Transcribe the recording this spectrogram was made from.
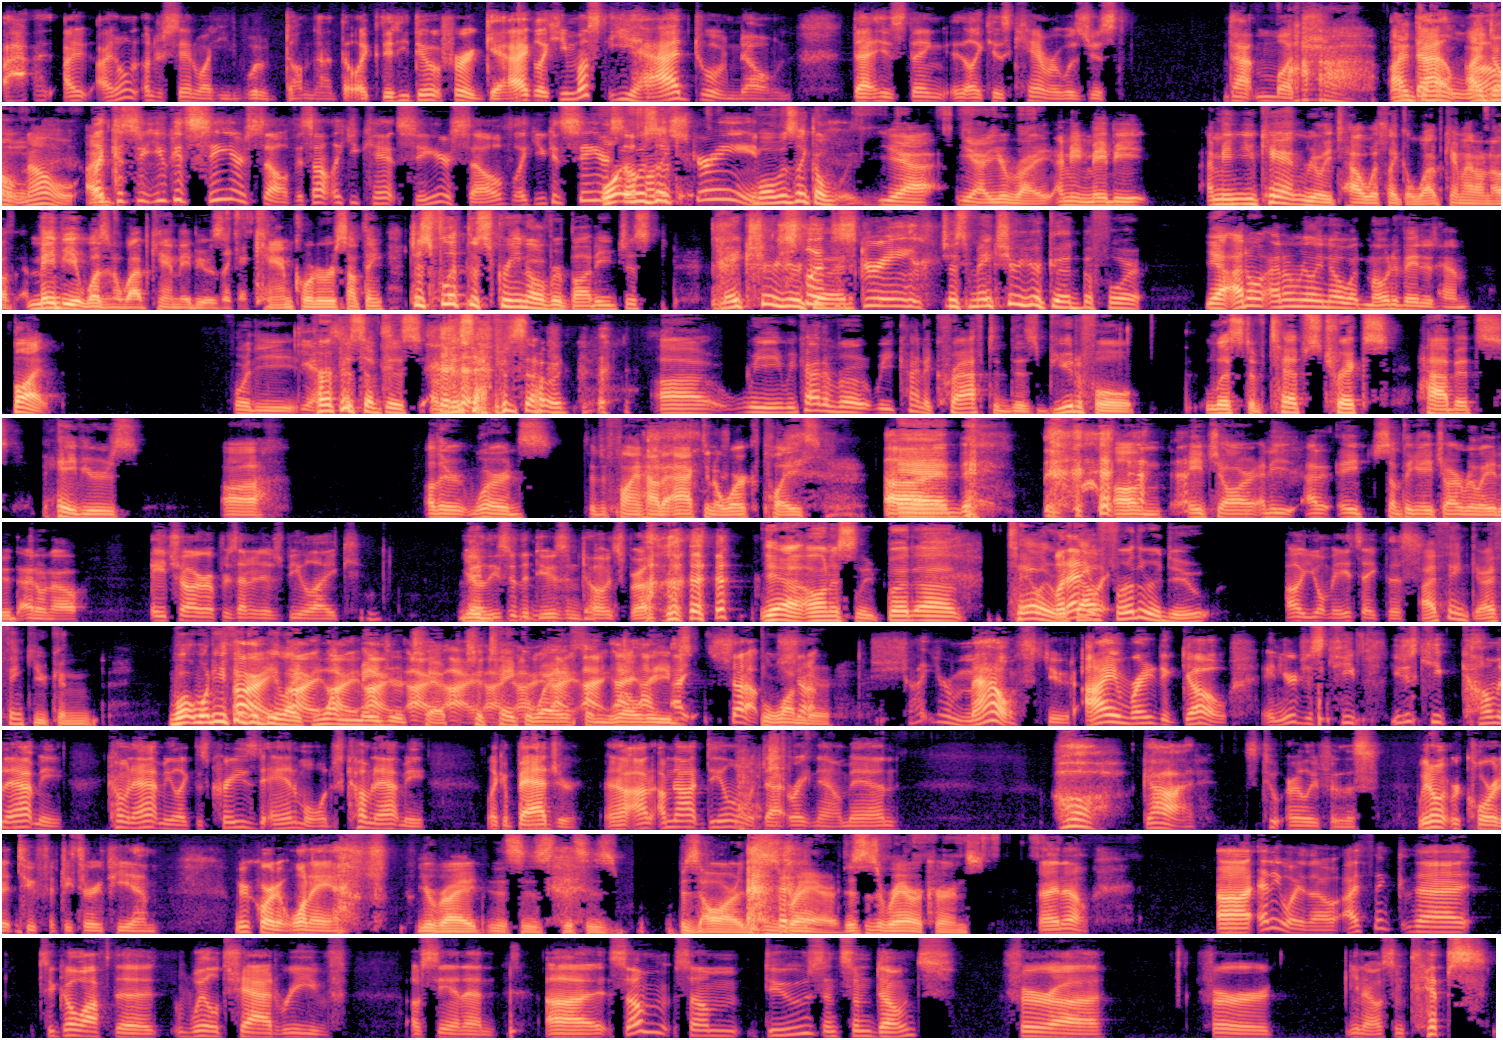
I, I don't understand why he would have done that. Though, like, did he do it for a gag? Like, he must. He had to have known that his thing, like his camera, was just that much. Ah, I like that don't. I don't know. Like, cause you could see yourself. It's not like you can't see yourself. Like, you can see Well, yourself was on like- the screen. Well, it was like a yeah, yeah. You're right. I mean, maybe. I mean, you can't really tell with like a webcam. I don't know. If, maybe it wasn't a webcam. Maybe it was like a camcorder or something. Just flip the screen over, buddy. Just make sure you're Split good. the screen. Just make sure you're good before. Yeah, I don't. I don't really know what motivated him, but for the Yes. purpose of this of this episode, uh, we we kind of wrote. We kind of crafted this beautiful list of tips, tricks, habits, behaviors, uh, other words to define how to act in a workplace, Uh, and um, HR, any H, something HR related. I don't know. HR representatives be like, yeah, these are the do's and don'ts, bro." Yeah, honestly, but uh, Taylor, But without anyway- further ado, oh, you want me to take this? I think I think you can. What What do you think All would be like right, one right, major tip to take away from Will Reeves'. Shut up! Shut up! blunder? Shut your mouth, dude. I am ready to go, and you're just keep you just keep coming at me, coming at me like this crazed animal, just coming at me like a badger, and I, I'm not dealing with that right now, man. Oh God, it's too early for this. We don't record at 2:53 p.m. We record at 1 a.m. You're right. This is this is bizarre. This is rare. this is a rare occurrence. I know. Uh, anyway, though, I think that to go off the Will Chad Reeve of CNN, uh, some some do's and some don'ts for uh, for you know some tips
